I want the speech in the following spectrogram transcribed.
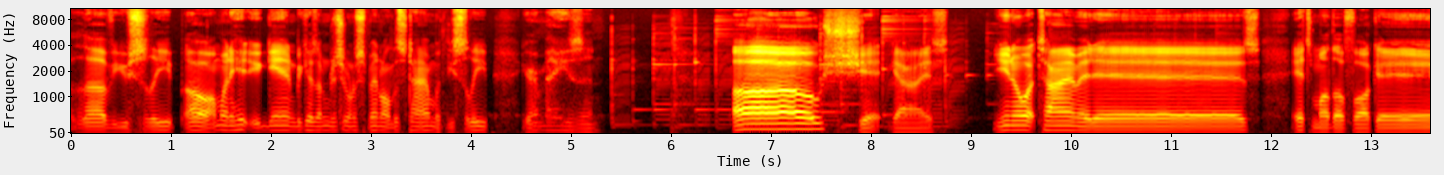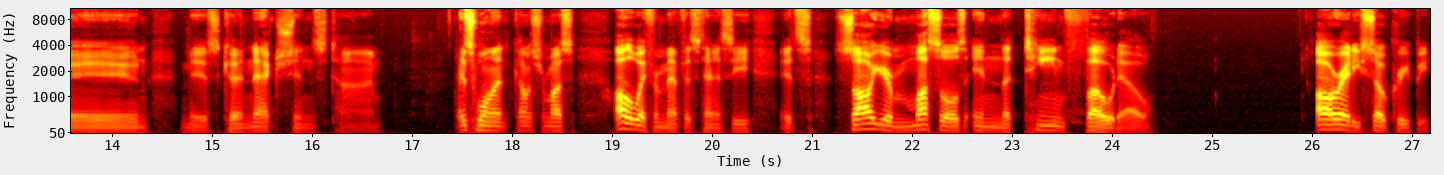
I love you, sleep. Oh, I'm gonna hit you again because I'm just gonna spend all this time with you, sleep. You're amazing. Oh shit, guys. You know what time it is? It's motherfucking missed connections time. This one comes from us all the way from Memphis, Tennessee. It's saw your muscles in the team photo. Already so creepy.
